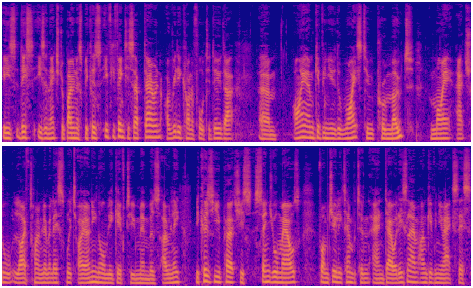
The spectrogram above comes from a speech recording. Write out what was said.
is this is an extra bonus because if you think to yourself, Darren, I really can't afford to do that. Um, I am giving you the rights to promote my actual lifetime limitless which I only normally give to members only because you purchase send your mails from Julie Templeton and Dawud Islam I'm giving you access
